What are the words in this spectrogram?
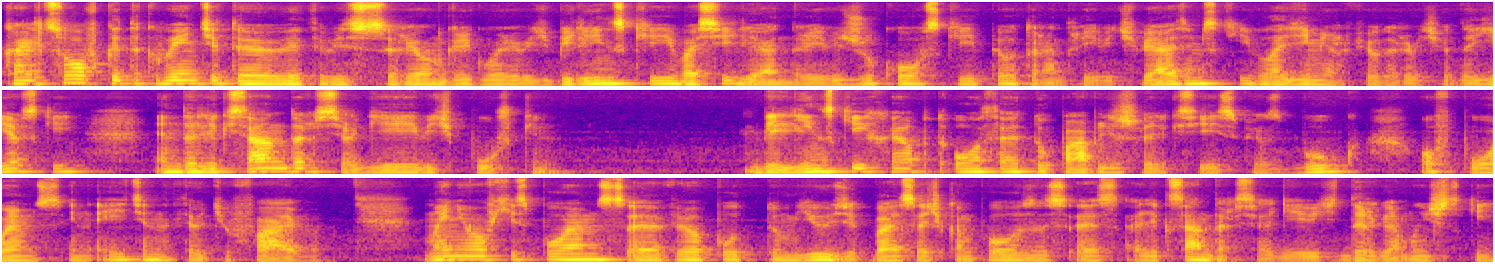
Кольцов get acquainted with Виссарион Григорьевич Белинский, Василий Андреевич Жуковский, Петр Андреевич Вяземский, Владимир Федорович Адаевский and Александр Сергеевич Пушкин. Белинский helped author to publish Алексей's first book – of poems in 1835. Many of his poems uh, were put to music by such composers as Alexander Sergeyevich Dergamyshsky,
